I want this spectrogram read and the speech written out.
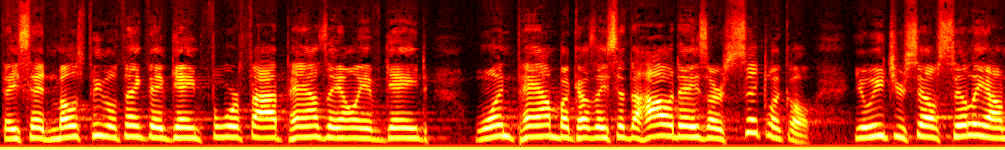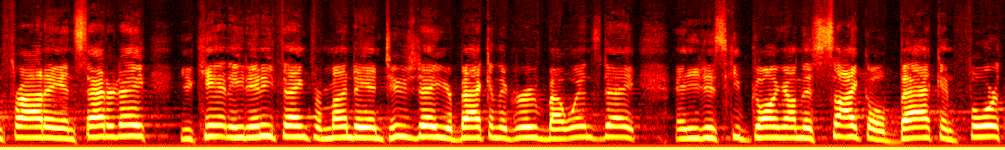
They said most people think they've gained four or five pounds. They only have gained one pound because they said the holidays are cyclical. You'll eat yourself silly on Friday and Saturday. You can't eat anything for Monday and Tuesday. You're back in the groove by Wednesday, and you just keep going on this cycle back and forth.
